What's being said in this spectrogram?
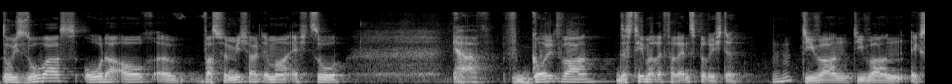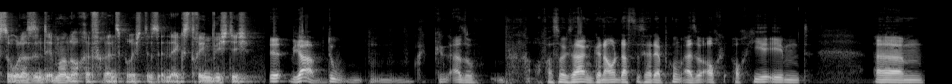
durch sowas oder auch, äh, was für mich halt immer echt so, ja, Gold war das Thema Referenzberichte. Die waren, die waren extra oder sind immer noch Referenzberichte, sind extrem wichtig. Äh, ja, du, also, was soll ich sagen? Genau das ist ja der Punkt. Also auch, auch hier eben, ähm,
